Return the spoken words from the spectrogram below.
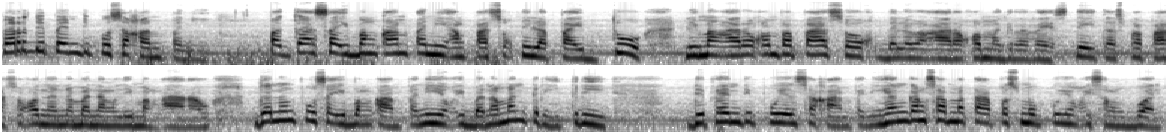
Pero depende po sa company. Pagka sa ibang company, ang pasok nila 5-2. Limang araw kang papasok, dalawang araw kang magre-rest day, tapos papasok ka na naman ng limang araw. Ganun po sa ibang company. Yung iba naman 3-3. Depende po yan sa company. Hanggang sa matapos mo po yung isang buwan.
